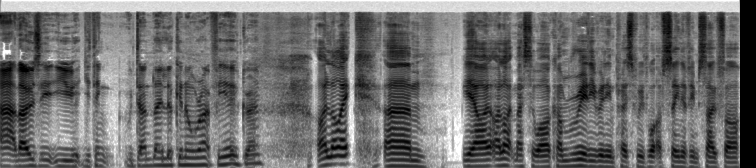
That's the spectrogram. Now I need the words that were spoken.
out of those, you you you think don't they looking all right for you, Graeme? I like, um, yeah, I, I like Masuaku. I'm really, really impressed with what I've seen of him so far.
